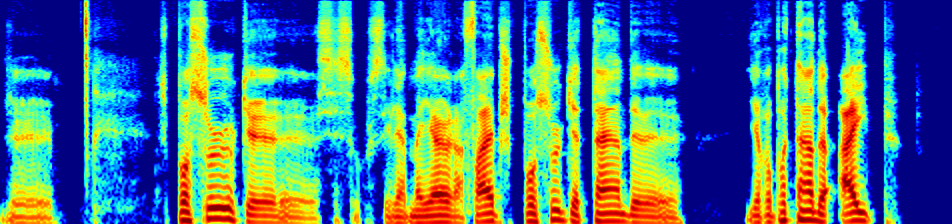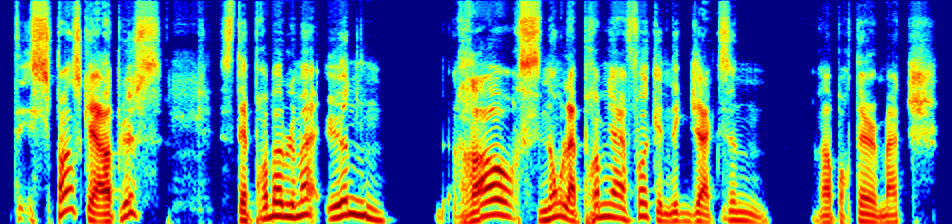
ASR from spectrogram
je, je suis pas sûr que c'est ça, c'est la meilleure affaire, puis je suis pas sûr qu'il y a tant de, il y aura pas tant de hype. Je pense qu'en plus, c'était probablement une rare, sinon la première fois que Nick Jackson remportait un match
